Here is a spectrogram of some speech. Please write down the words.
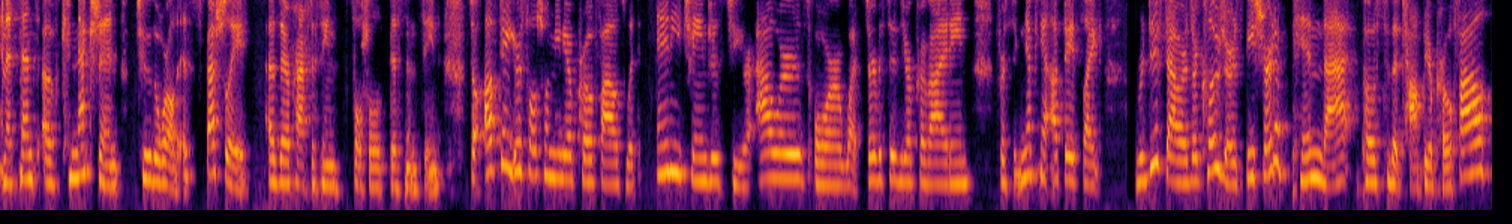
and a sense of connection to the world, especially as they're practicing social distancing. So update your social media profiles with any changes to your hours or what services you're providing. For significant updates like reduced hours or closures, be sure to pin that post to the top of your profile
